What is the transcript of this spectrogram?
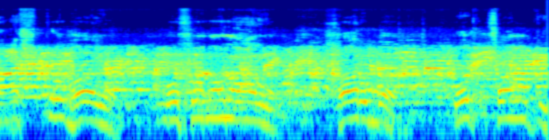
রাষ্ট্র ভয় সর্ব পচ্ছন্তি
